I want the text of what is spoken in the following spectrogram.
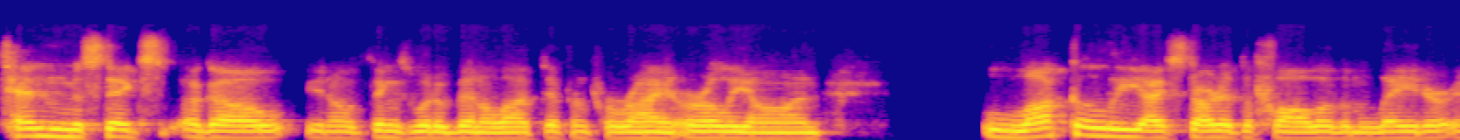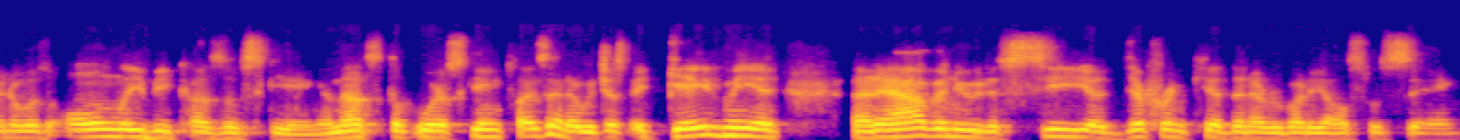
10 mistakes ago, you know, things would have been a lot different for Ryan early on. Luckily, I started to follow them later, and it was only because of skiing. And that's the, where skiing plays in. It was just, it gave me an, an avenue to see a different kid than everybody else was seeing.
